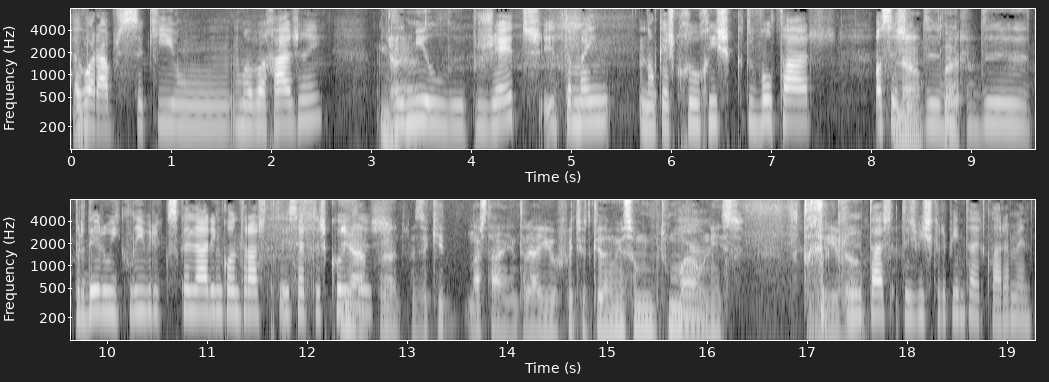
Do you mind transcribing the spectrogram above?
Agora abre-se aqui um- uma barragem de Yeah, yeah. mil projetos e também não queres correr o risco de voltar. Ou seja, Não, de, claro. de perder o equilíbrio que se calhar encontraste em certas coisas. Yeah, pronto, mas aqui, lá está, entra aí o feitiço de cada um. Eu sou muito mau Yeah. nisso. porque Terrível. estás, tens bicho carpinteiro, claramente.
